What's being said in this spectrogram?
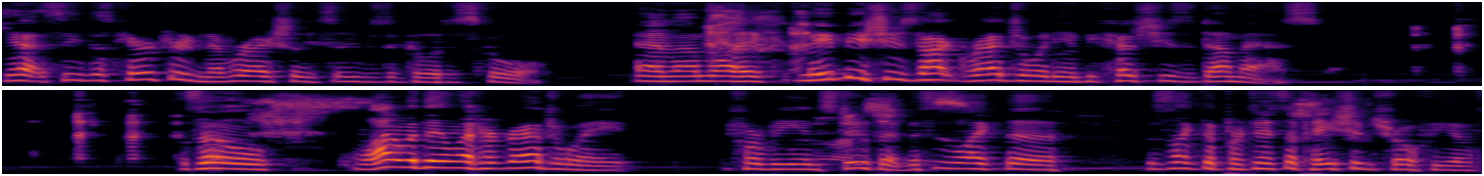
yeah, see, this character never actually seems to go to school, and I'm like, maybe she's not graduating because she's a dumbass. So why would they let her graduate for being oh, stupid? This is like the is like the participation trophy of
